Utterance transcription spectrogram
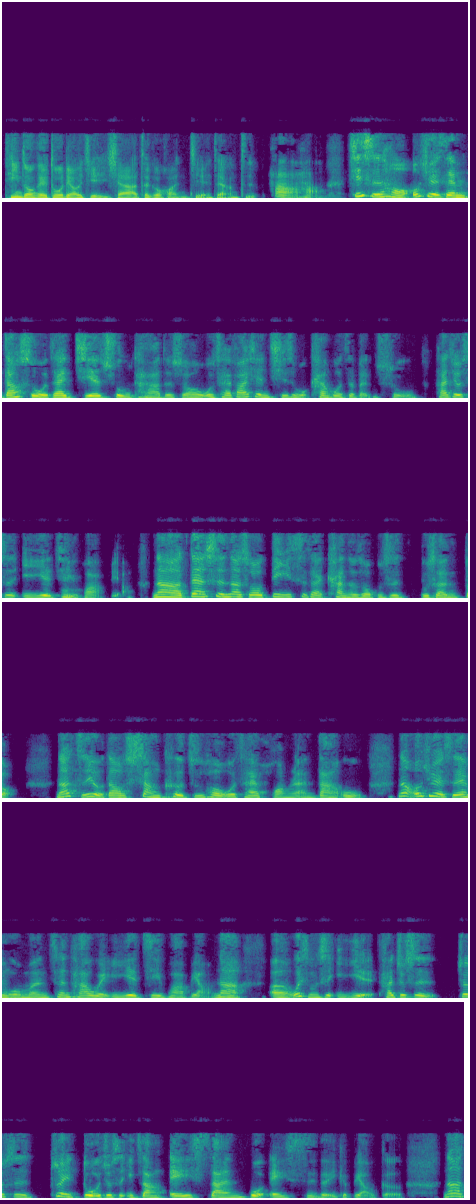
听众可以多了解一下这个环节，这样子。好好，其实哈，OGSM 当时我在接触它的时候，我才发现其实我看过这本书，它就是一页计划表。嗯、那但是那时候第一次在看的时候，不是不是很懂，然后只有到上课之后，我才恍然大悟。那 OGSM 我们称它为一页计划表，那呃为什么是一页？它就是。就是最多就是一张 A3 或 A4 的一个表格，那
